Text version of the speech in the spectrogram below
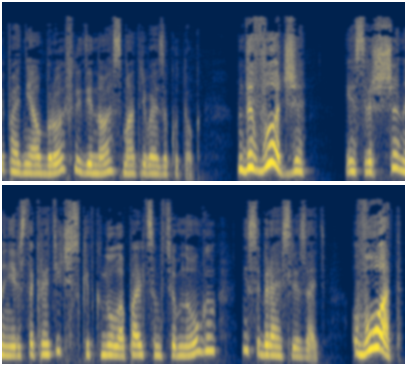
приподнял бровь ледяной, осматривая закуток. «Да вот же!» Я совершенно неаристократически ткнула пальцем в темный угол, не собираясь слезать. «Вот!»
